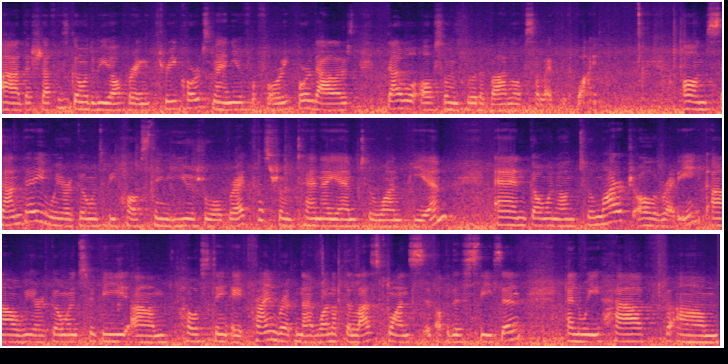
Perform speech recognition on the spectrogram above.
Uh, the chef is going to be offering three course menu for $44. That will also include a bottle of selected wine. On Sunday, we are going to be hosting usual breakfast from 10 a.m. to 1 p.m. And going on to March already, uh, we are going to be um, hosting a prime rib night, one of the last ones of this season. And we have um,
